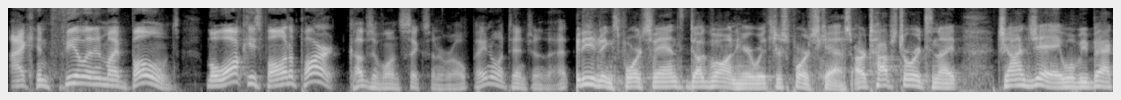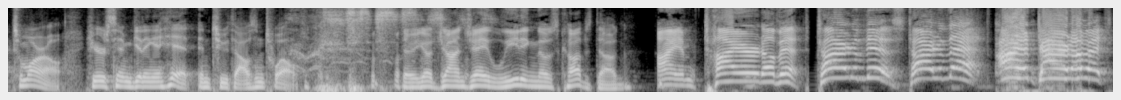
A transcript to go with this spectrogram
I can feel it in my bones. Milwaukee's falling apart. Cubs have won six in a row. Pay no attention to that. Good evening, sports fans. Doug Vaughn here with your Sportscast. Our top story tonight Jon Jay will be back tomorrow. Here's him getting a hit in 2012. There you go. Jon Jay leading those Cubs, Doug. I am tired of it. Tired of this. Tired of that. I am tired of it.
